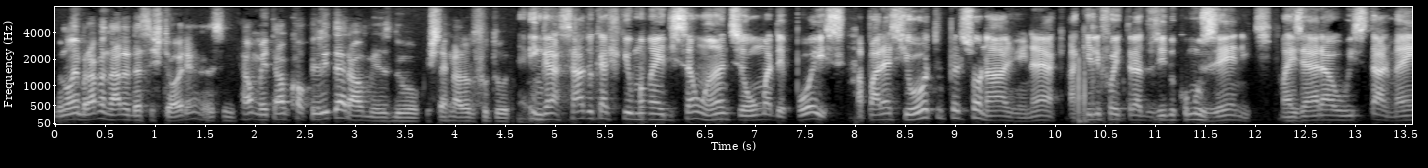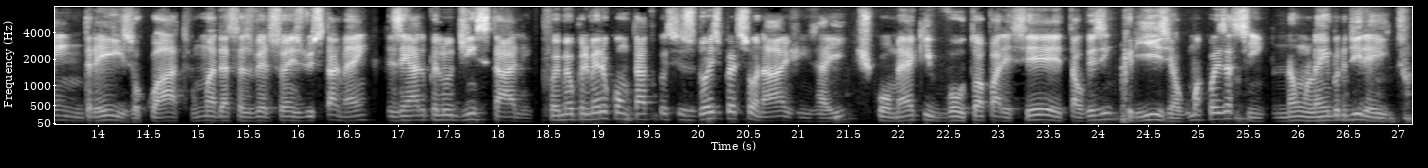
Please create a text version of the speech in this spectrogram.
Eu não lembrava nada dessa história. Assim, realmente é uma cópia literal mesmo do Exterminador do Futuro. É engraçado que acho que uma edição antes ou uma depois aparece outro personagem, né? Aquele foi traduzido como Zenith, mas era o Starman 3 ou 4, uma dessas versões do Starman, desenhado pelo Jim Starlin. Foi meu primeiro contato com esses dois personagens aí. Acho que o Mac voltou a aparecer, talvez em crise, alguma coisa assim. Não lembro direito.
